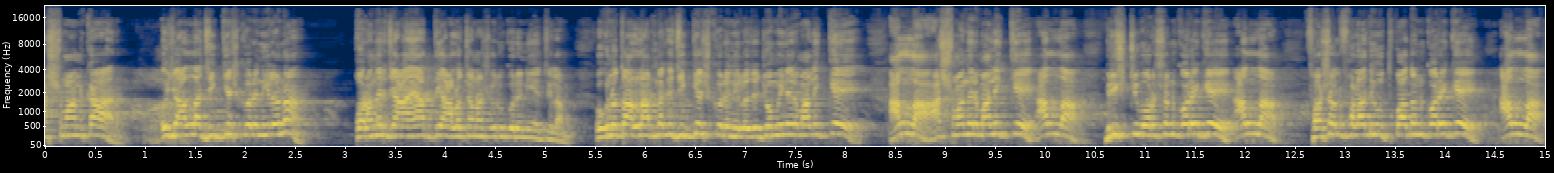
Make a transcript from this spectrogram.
আসমান কার? ওই যে আল্লাহ জিজ্ঞেস করে নিল না? কোরআনের যে আয়াত দিয়ে আলোচনা শুরু করে নিয়েছিলাম, ওগুলো তো আল্লাহ আপনাকে জিজ্ঞেস করে নিল যে জমিনের মালিক কে? আল্লাহ, আসমানের মালিক কে? আল্লাহ, বৃষ্টি বর্ষণ করে কে? আল্লাহ, ফসল ফলাদি উৎপাদন করে কে? আল্লাহ,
